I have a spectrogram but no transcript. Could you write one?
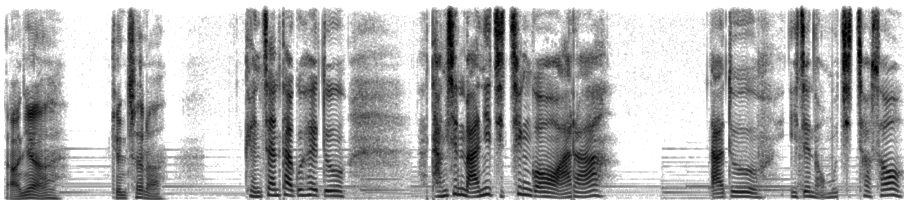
아니야 괜찮아. 괜찮다고 해도 당신 많이 지친 거 알아. 나도 이제 너무 지쳐서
